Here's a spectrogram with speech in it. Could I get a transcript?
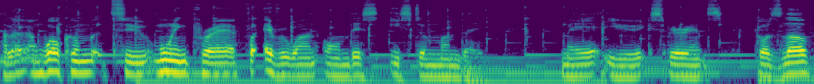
Hello and welcome to morning prayer for everyone on this Easter Monday. May you experience God's love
